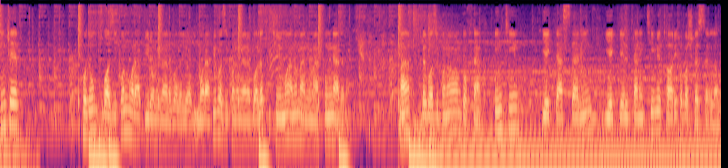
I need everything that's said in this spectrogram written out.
اینکه کدوم بازیکن مربی رو می‌بره بالا یا مربی بازیکن رو می‌بره بالا تو تیم ما الان معنی مفهومی نداره من به بازیکنام هم گفتم این تیم یک دستترین یک دلترین تیم تاریخ باشگاه استقلاله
